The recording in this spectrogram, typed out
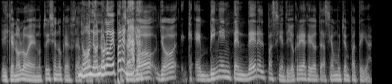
Y que no lo es. No estoy diciendo que sea no, fácil. no, no lo es para O sea, nada. Yo, yo eh, vine a entender el paciente. Yo creía que yo te hacía mucha empatía.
